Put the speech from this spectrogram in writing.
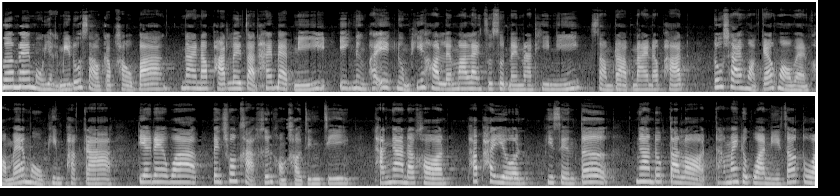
เมื่อแม่หมูอยากมีลูกสาวกับเขาบ้าง นายนภัสเลยจัดให้แบบนี้ อีกหนึ่งพระเอกหนุ่มที่ฮอตและมาแรงสุดๆในนาทีนี้สำหรับนายนภัสลูกชายหัวแก้วหัวแหวนของแม่หมูพิมพากา เรียกได้ว่าเป็นช่วงขาขึ้นของเขาจริงๆ ทั้งงานละคร ภาพยนตร์พรีเซนเตอร์ งานรูปตลอดทำให้ทุกวันนี้เจ้าตัว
